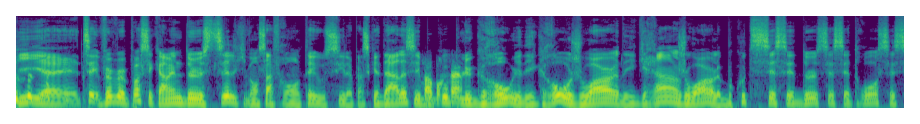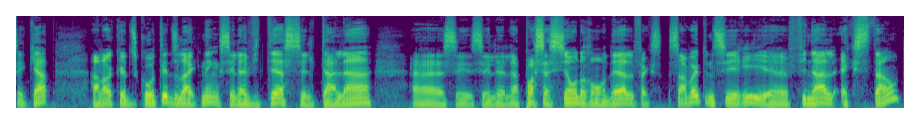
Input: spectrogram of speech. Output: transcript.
Puis, euh, tu sais, veux, veux pas, c'est quand même deux styles qui vont s'affronter aussi, là, parce que Dallas est beaucoup plus gros. Il y a des gros joueurs, des grands joueurs, beaucoup de 6 et 2, 6 et 3, 6 et 4. Alors que du côté du Lightning, c'est la vitesse, c'est le talent, euh, c'est la possession de rondelles. Fait que ça va être une série euh, finale excitante.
